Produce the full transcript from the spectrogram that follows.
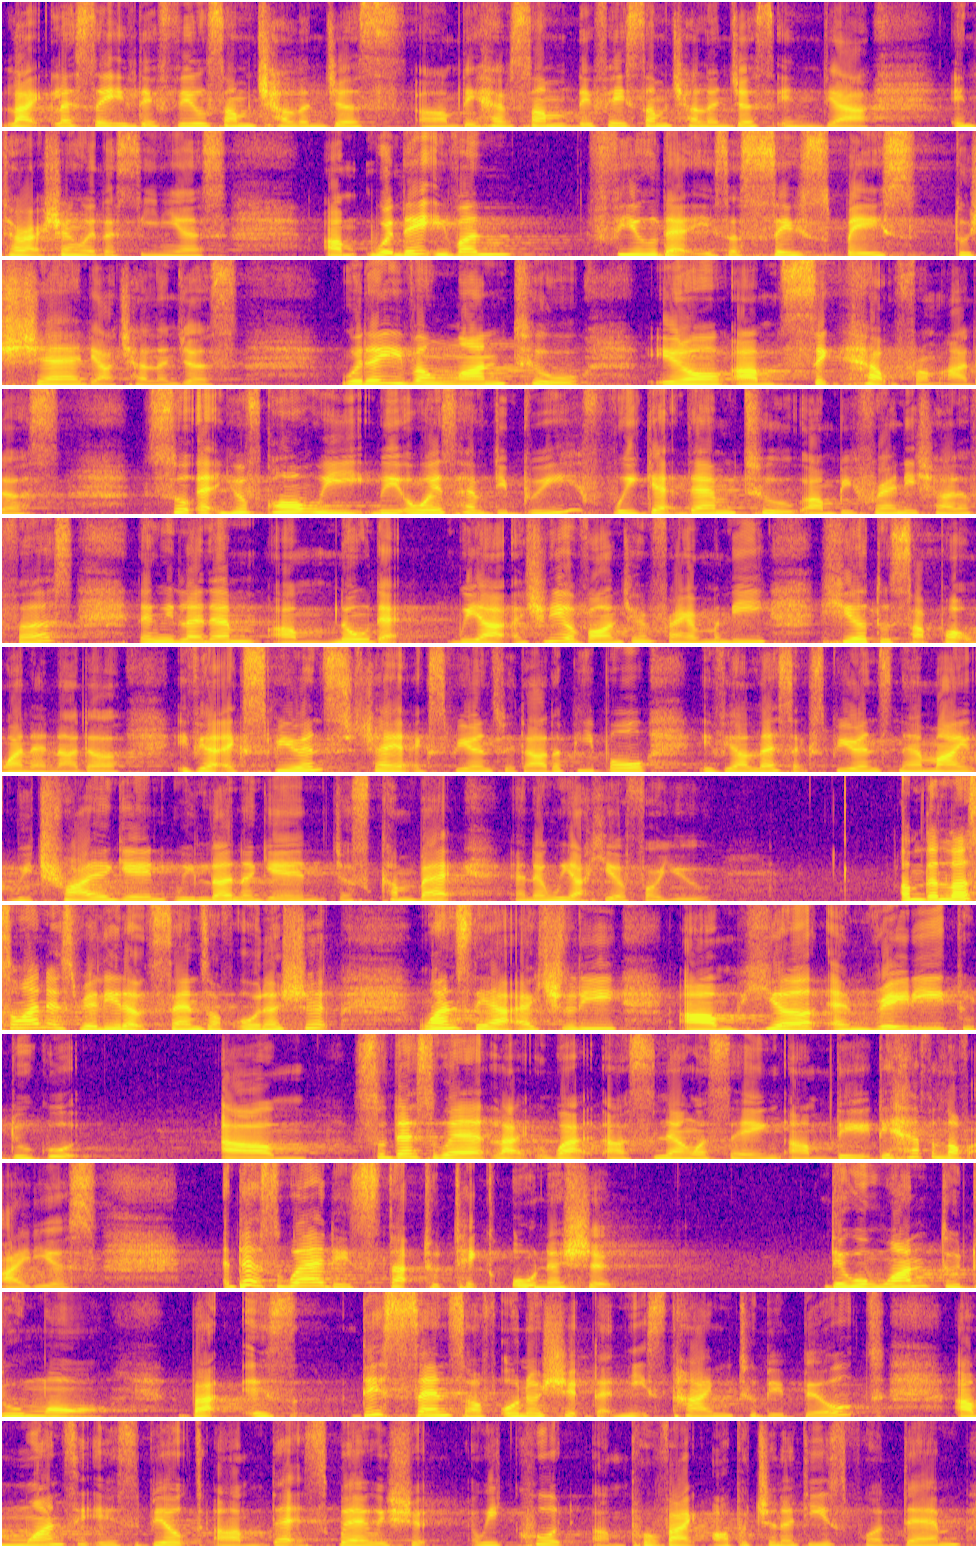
Like, let's say if they feel some challenges, um, they have some, they face some challenges in their interaction with the seniors, um, would they even feel that it's a safe space to share their challenges? Would they even want to, you know, um, seek help from others? So at Youth Corps, we, we always have debrief. We get them to um, befriend each other first. Then we let them um, know that we are actually a volunteer family here to support one another. If you're experienced, share your experience with other people. If you're less experienced, never mind. We try again, we learn again, just come back, and then we are here for you. Um, the last one is really the sense of ownership. Once they are actually um, here and ready to do good, um, so that's where, like what uh, was saying, um, they, they have a lot of ideas. That's where they start to take ownership. They will want to do more, but it's this sense of ownership that needs time to be built. Um, once it is built, um, that's where we should, we could um, provide opportunities for them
